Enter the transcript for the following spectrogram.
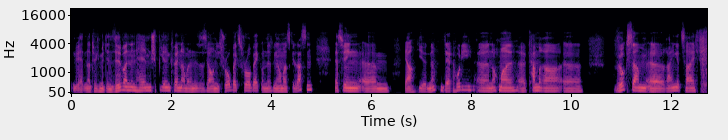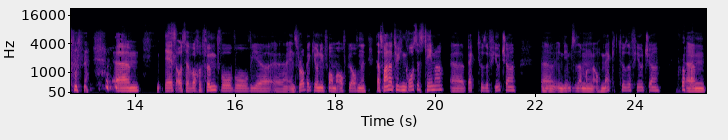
wir hätten natürlich mit den silbernen Helmen spielen können, aber dann ist es ja auch nicht Throwback, Throwback und deswegen haben wir es gelassen. Deswegen, ähm, ja, hier, ne, der Hoodie, äh, nochmal äh, Kamera äh, wirksam äh, reingezeigt. ähm, der ist aus der Woche 5, wo, wo wir äh, ins Throwback-Uniform aufgelaufen sind. Das war natürlich ein großes Thema, äh, Back to the Future, mhm. in dem Zusammenhang auch Mac to the Future. ähm,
